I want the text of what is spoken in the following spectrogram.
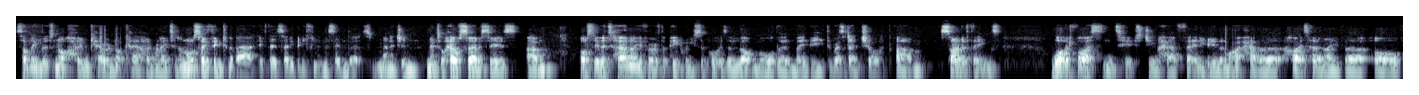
something that's not home care and not care home related, and also thinking about if there's anybody filling this in that's managing mental health services. Um, obviously, the turnover of the people you support is a lot more than maybe the residential um, side of things. What advice and tips do you have for anybody that might have a high turnover of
